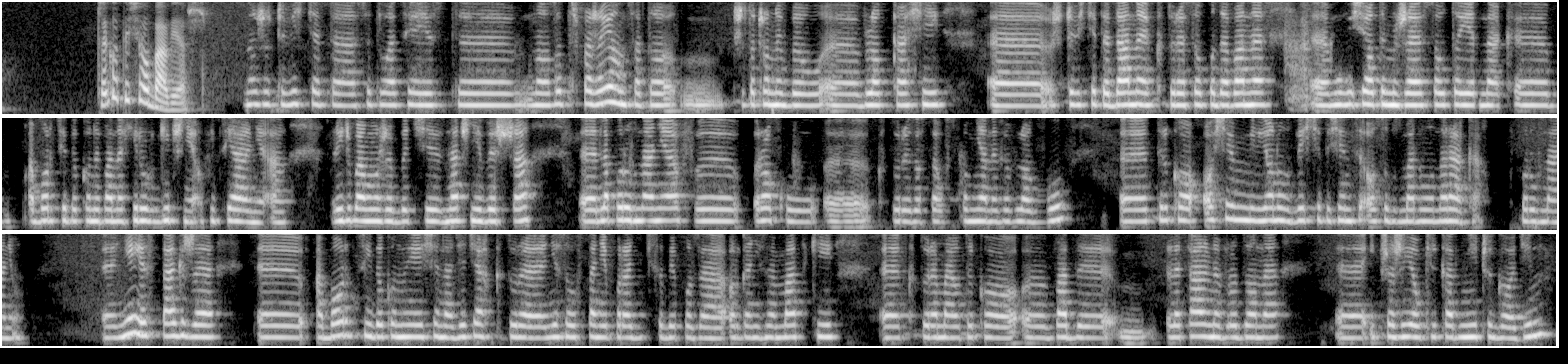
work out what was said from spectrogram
Czego ty się obawiasz? No rzeczywiście ta sytuacja jest e, no, zatrważająca. To mm, przytoczony był e, vlog Kasi. E, rzeczywiście te dane, które są podawane, mówi się o tym, że są to jednak aborcje dokonywane chirurgicznie, oficjalnie, a liczba może być znacznie wyższa. E, dla porównania w roku, e, który został wspomniany we vlogu, e, tylko 8 milionów 200 tysięcy osób zmarło na raka w porównaniu. Nie jest tak, że aborcji dokonuje się na dzieciach, które nie są w stanie poradzić sobie poza organizmem matki, które mają tylko wady letalne, wrodzone i przeżyją kilka dni czy godzin.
